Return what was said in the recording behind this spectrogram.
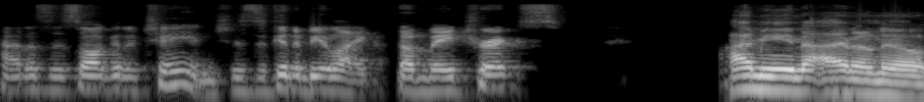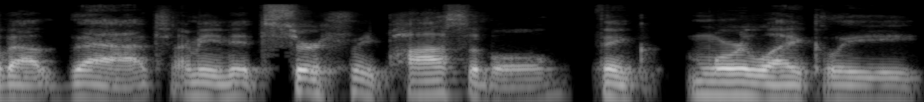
How does this all going to change? Is it going to be like the Matrix? I mean, I don't know about that. I mean, it's certainly possible. I think more likely,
